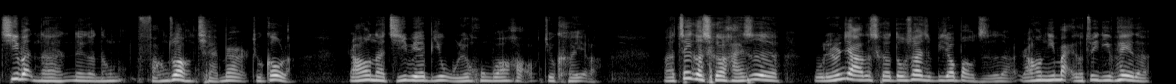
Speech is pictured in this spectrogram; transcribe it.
基本的那个能防撞前面就够了，然后呢，级别比五菱宏光好就可以了。啊，这个车还是五菱家的车都算是比较保值的，然后你买个最低配的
